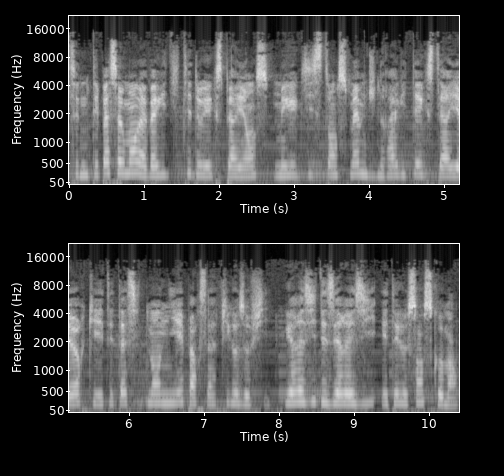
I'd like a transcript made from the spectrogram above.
Ce n'était pas seulement la validité de l'expérience, mais l'existence même d'une réalité extérieure qui était tacitement niée par sa philosophie. L'hérésie des hérésies était le sens commun.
